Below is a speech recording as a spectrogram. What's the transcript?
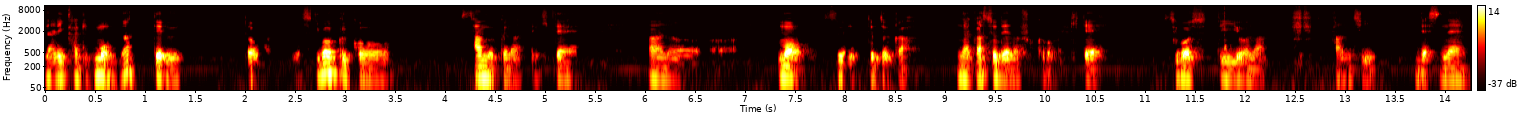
なりかけてもうなってると思うんですね。すごくこう、寒くなってきて、あの、もうスウェットとか長袖の服を着て過ごすっていうような感じですね。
